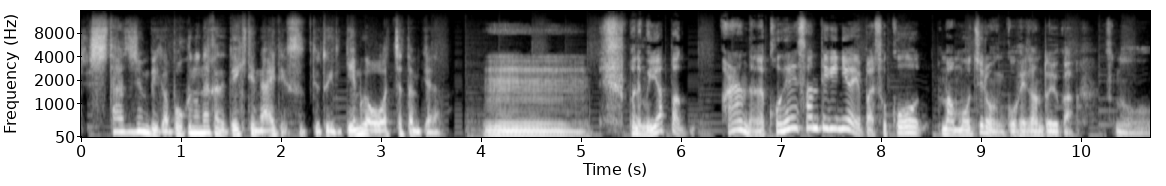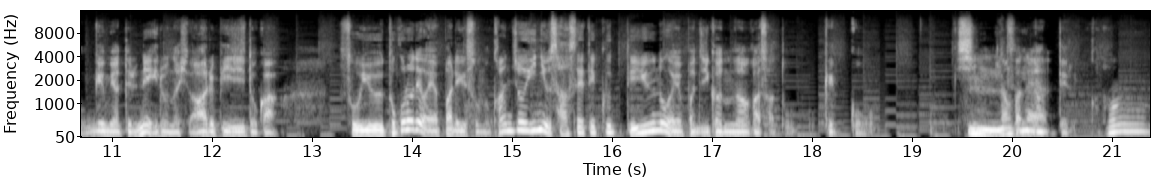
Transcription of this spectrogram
下準備が僕の中でできてないですっていう時にゲームが終わっちゃったみたいな。うーんまあでもやっぱあれなんだな小平さん的にはやっぱりそこをまあもちろん小平さんというかそのゲームやってるねいろんな人 RPG とかそういうところではやっぱりその感情移入させていくっていうのがやっぱ時間の長さと結構親密になってるのかな。うん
